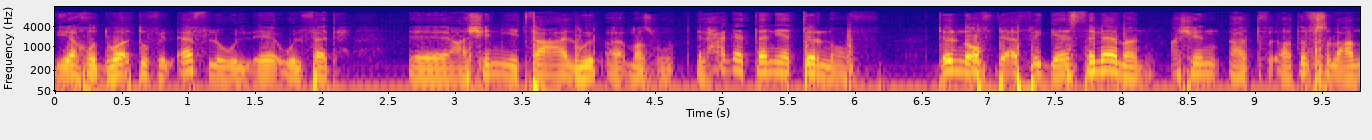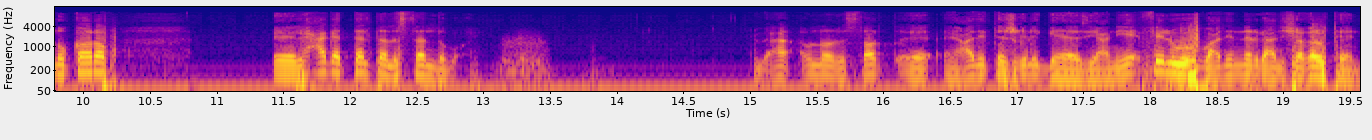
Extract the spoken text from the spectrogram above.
ياخد وقته في القفل والإيه والفتح آه، عشان يتفعل ويبقى مظبوط. الحاجة التانية ال turn off turn off ده قفل الجهاز تماما عشان هتف- هتفصل عنه الكهرباء الحاجة التالتة ال stand by قلنا restart إعادة تشغيل الجهاز. يعني يقفل وبعدين نرجع نشغله تاني.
